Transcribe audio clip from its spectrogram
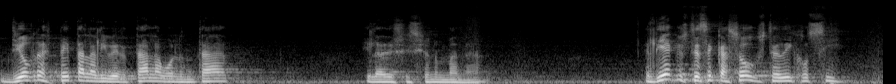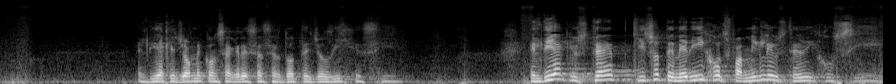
Dios respeta la libertad, la voluntad y la decisión humana. El día que usted se casó, usted dijo sí. El día que yo me consagré sacerdote, yo dije sí. El día que usted quiso tener hijos, familia, usted dijo sí.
